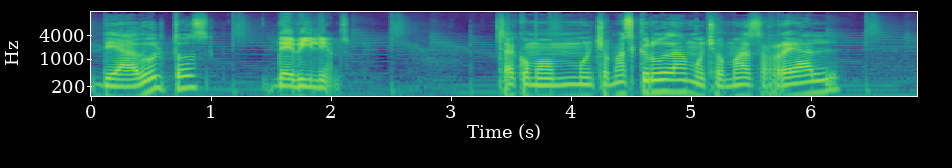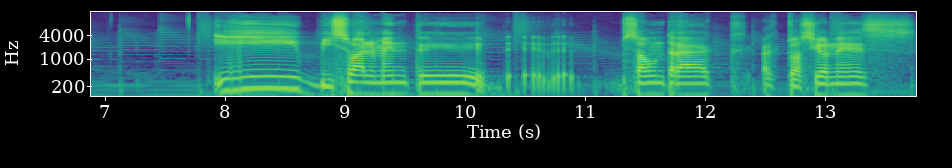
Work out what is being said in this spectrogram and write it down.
de adultos de Billions. O sea, como mucho más cruda, mucho más real. Y visualmente, soundtrack, actuaciones,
